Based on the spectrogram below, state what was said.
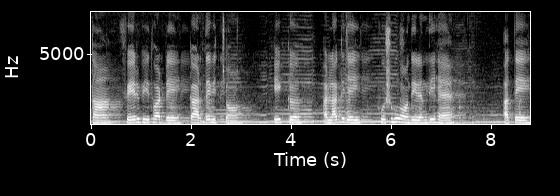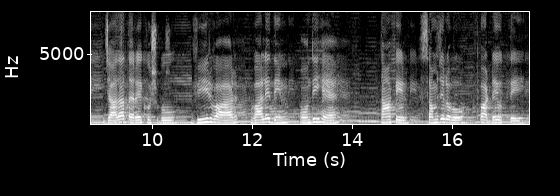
ਤਾਂ ਫਿਰ ਵੀ ਤੁਹਾਡੇ ਘਰ ਦੇ ਵਿੱਚੋਂ ਇੱਕ ਅਲੱਗ ਜਿਹੀ ਖੁਸ਼ਬੂ ਆਉਂਦੀ ਰਹਿੰਦੀ ਹੈ ਅਤੇ ਜ਼ਿਆਦਾਤਰ ਇਹ ਖੁਸ਼ਬੂ ਵੀਰਵਾਰ ਵਾਲੇ ਦਿਨ ਆਉਂਦੀ ਹੈ, ਤਾਂ ਫਿਰ ਸਮਝ ਲਵੋ ਤੁਹਾਡੇ ਉੱਤੇ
